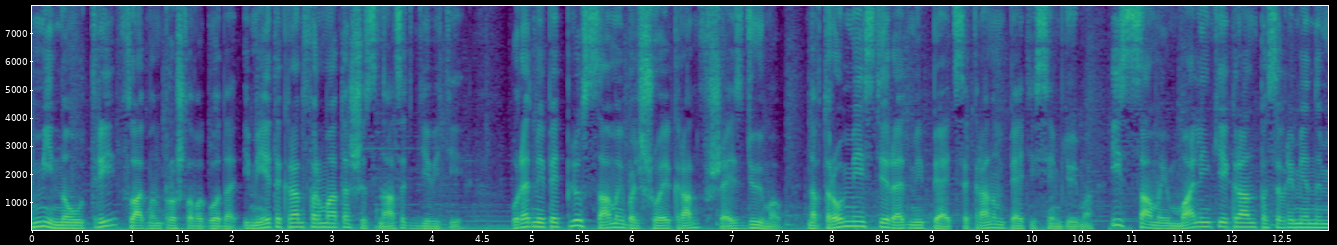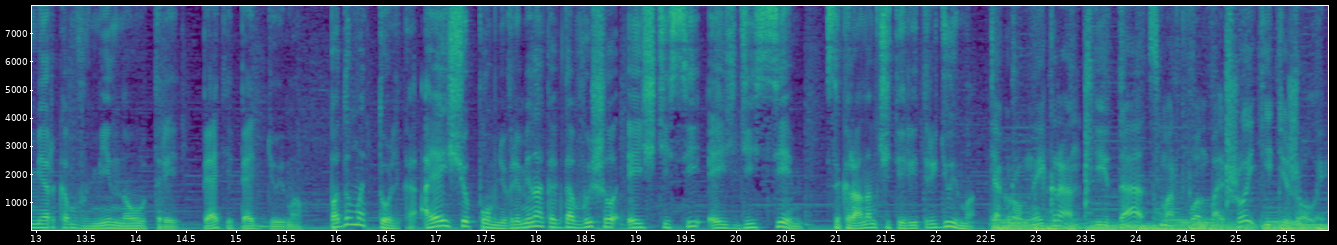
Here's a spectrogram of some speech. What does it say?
Mi Note 3, флагман прошлого года, имеет экран формата 16 к 9. У Redmi 5 Plus самый большой экран в 6 дюймов. На втором месте Redmi 5 с экраном 5,7 дюйма. И самый маленький экран по современным меркам в Mi Note 3 5,5 дюймов. Подумать только, а я еще помню времена, когда вышел HTC HD 7 с экраном 4,3 дюйма. Огромный экран. И да, смартфон большой и тяжелый.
